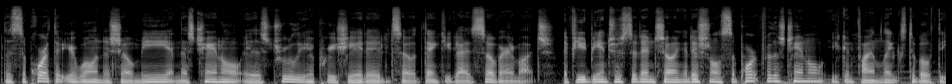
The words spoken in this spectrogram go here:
The support that you're willing to show me and this channel is truly appreciated, so thank you guys so very much. If you'd be interested in showing additional support for this channel, you can find links to both the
